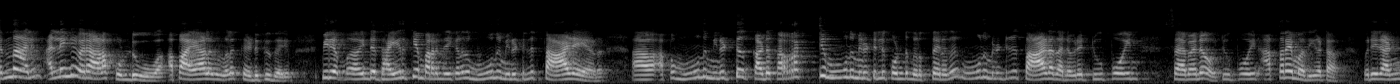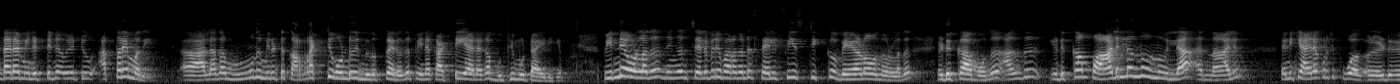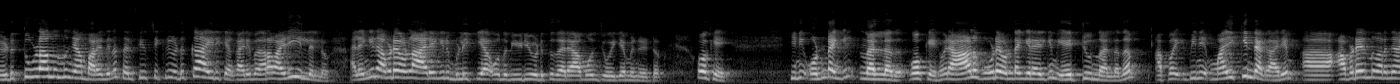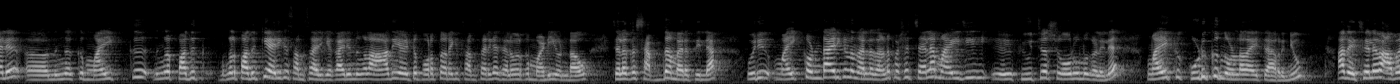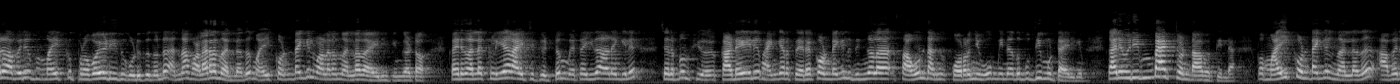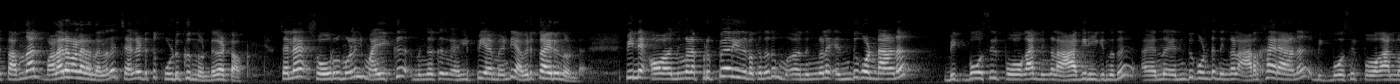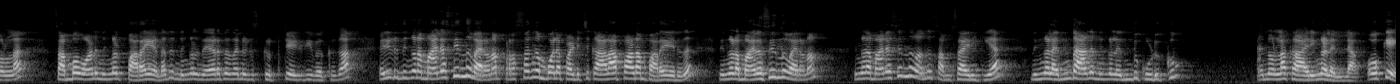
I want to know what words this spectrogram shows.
എന്നാലും അല്ലെങ്കിൽ ഒരാളെ കൊണ്ടുപോവുക. അപ്പോൾ അയാൾ നിങ്ങൾ എടുത്തു തരും. പിന്നെ അതിന്റെ ദൈർഘ്യം പറഞ്ഞിരിക്കുന്നത് മൂന്ന് മിനിറ്റിന് താഴെയാണ്. അപ്പോൾ മൂന്ന് മിനിറ്റ് കട് കറക്റ്റ് മൂന്ന് മിനിറ്റിൽ കൊണ്ട് നിർത്തരുത്. മൂന്ന് മിനിറ്റിന് താഴെ തന്നെ ഒരു ടു പോയിന്റ് സെവനോ ടു പോയിന്റ് അത്രയും മതി കേട്ടോ. ഒരു രണ്ടര മിനിറ്റിന് ഒരു ടു അത്രയും മതി. അല്ലാതെ മൂന്ന് മിനിറ്റ് കറക്റ്റ് കൊണ്ടുപോയി നിർത്തരുത്. പിന്നെ കട്ട് ചെയ്യാനൊക്കെ ബുദ്ധിമുട്ടായിരിക്കും. പിന്നെ ഉള്ളത് നിങ്ങൾ ചിലവർ പറഞ്ഞിട്ട് സെൽഫി സ്റ്റിക്ക് വേണോ എന്നുള്ളത് എടുക്കാൻ പോകുന്നത്. അത് എടുക്കാൻ പാടില്ലെന്നൊന്നുമില്ല. എന്നാലും എനിക്ക് അതിനെക്കുറിച്ച് എടുത്തുകൂടാന്നൊന്നും ഞാൻ പറയുന്നില്ല. സെൽഫി സ്റ്റിക്കിൽ എടുക്കാതിരിക്കാം. കാര്യം വേറെ വഴിയില്ലല്ലോ. അല്ലെങ്കിൽ അവിടെയുള്ള ആരെങ്കിലും വിളിക്കുക ഒന്ന് വീഡിയോ എടുത്ത് തരാമോ? എന്ന് ചോദിക്കാൻ വേണ്ടിയിട്ട്. ഓക്കെ ഇനി ഉണ്ടെങ്കിൽ നല്ലത്. ഓക്കെ ഒരാൾ കൂടെ ഉണ്ടെങ്കിലായിരിക്കും ഏറ്റവും നല്ലത്. അപ്പോൾ പിന്നെ മൈക്കിന്റെ കാര്യം. അവിടെ എന്ന് പറഞ്ഞാൽ നിങ്ങൾക്ക് മൈക്ക് നിങ്ങൾ പതുക്കെ നിങ്ങൾ പതുക്കെ ആയിരിക്കും സംസാരിക്കുക. കാര്യം നിങ്ങൾ ആദ്യമായിട്ട് പുറത്തിറങ്ങി സംസാരിക്കാൻ ചിലവർക്ക് മടിയുണ്ടാവും. ചിലർക്ക് ശബ്ദം വരത്തില്ല. ഒരു മൈക്ക് ഉണ്ടായിരിക്കണം നല്ലതാണ്. പക്ഷേ ചില മൈജി ഫ്യൂച്ചർ ഷോറൂമുകളിൽ മൈക്ക് കൊടുക്കുന്നുള്ളതായിട്ട് അറിഞ്ഞു. അതെ ചില അവർ അവർ മൈക്ക് പ്രൊവൈഡ് ചെയ്ത് കൊടുക്കുന്നുണ്ട്. എന്നാൽ വളരെ നല്ലത്. മൈക്ക് ഉണ്ടെങ്കിൽ വളരെ നല്ലതായിരിക്കും കേട്ടോ. കാര്യം നല്ല ക്ലിയർ ആയിട്ട് കിട്ടും. മറ്റേ ഇതാണെങ്കിൽ ചിലപ്പം കടയിൽ ഭയങ്കര തിരക്കുണ്ടെങ്കിൽ നിങ്ങളെ സൗണ്ട് അങ്ങ് കുറഞ്ഞു പോകും. പിന്നെ അത് ബുദ്ധിമുട്ടായിരിക്കും. കാര്യം ഒരു ഇമ്പാക്റ്റ് ഉണ്ടാവത്തില്ല. അപ്പോൾ മൈക്ക് ഉണ്ടെങ്കിൽ നല്ലത്. അവർ തന്നാൽ വളരെ വളരെ നല്ലത്. ചിലയിടത്ത് കൊടുക്കുന്നുണ്ട് കേട്ടോ. ചില ഷോറൂമുകളിൽ മൈക്ക് നിങ്ങൾക്ക് ഹെൽപ്പ് ചെയ്യാൻ വേണ്ടി അവർ തരുന്നുണ്ട്. പിന്നെ നിങ്ങളെ പ്രിപ്പയർ ചെയ്ത് വെക്കുന്നത് നിങ്ങൾ എന്തുകൊണ്ടാണ് ബിഗ് ബോസിൽ പോകാൻ നിങ്ങൾ ആഗ്രഹിക്കുന്നത്? എന്ന് എന്തുകൊണ്ട് നിങ്ങൾ അർഹരാണ് ബിഗ് ബോസിൽ പോകാൻ എന്നുള്ള സംഭവമാണ് നിങ്ങൾ പറയേണ്ടത്. നിങ്ങൾ നേരത്തെ തന്നെ ഒരു സ്ക്രിപ്റ്റ് എഴുതി വെക്കുക. എന്നിട്ട് നിങ്ങളുടെ മനസ്സിൽ നിന്ന് വരണം. പ്രസംഗം പോലെ പഠിച്ച് കാളാപ്പാടം പറയരുത്. നിങ്ങളുടെ മനസ്സിൽ നിന്ന് വരണം. നിങ്ങളുടെ മനസ്സിൽ നിന്ന് വന്ന് സംസാരിക്കുക. നിങ്ങൾ എന്താണ് നിങ്ങൾ എന്ത് കൊടുക്കും എന്നുള്ള കാര്യങ്ങളെല്ലാം. ഓക്കെ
